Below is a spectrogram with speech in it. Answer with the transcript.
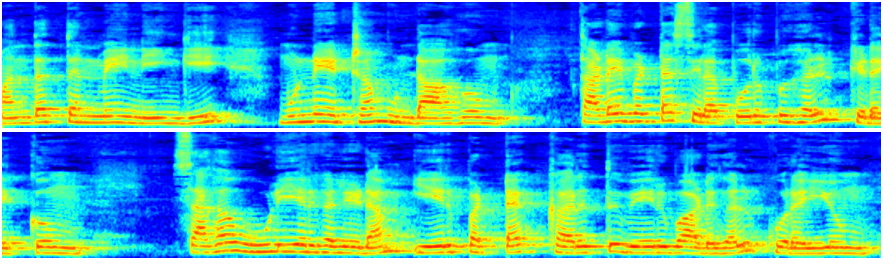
மந்தத்தன்மை நீங்கி முன்னேற்றம் உண்டாகும். தடைபட்ட சில பொறுப்புகள் கிடைக்கும். சக ஊழியர்களிடம் ஏற்பட்ட கருத்து வேறுபாடுகள் குறையும்.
